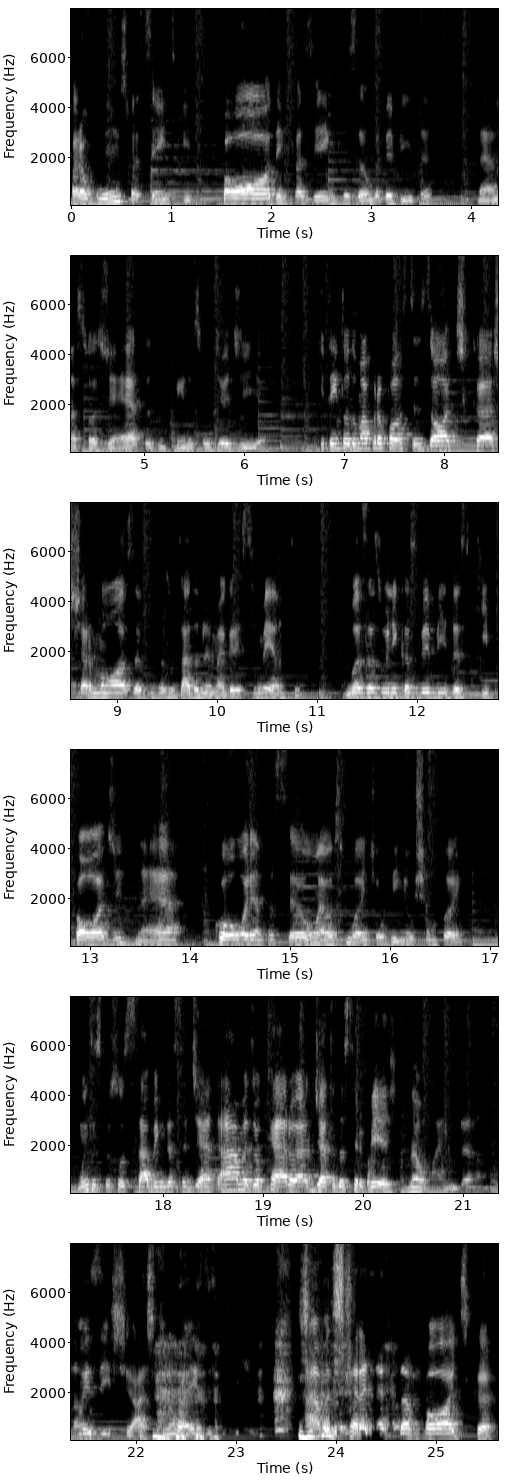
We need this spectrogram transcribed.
para alguns pacientes que podem fazer a inclusão da bebida né, nas suas dietas, enfim, no seu dia a dia, que tem toda uma proposta exótica, charmosa, com resultado no emagrecimento. Uma das únicas bebidas que pode, né, com orientação, é o espumante, é o vinho ou o champanhe. Muitas pessoas sabem dessa dieta. Ah, mas eu quero a dieta da cerveja. Não, ainda não, não existe. Acho que não vai existir. ah, mas eu quero a dieta da vodka.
